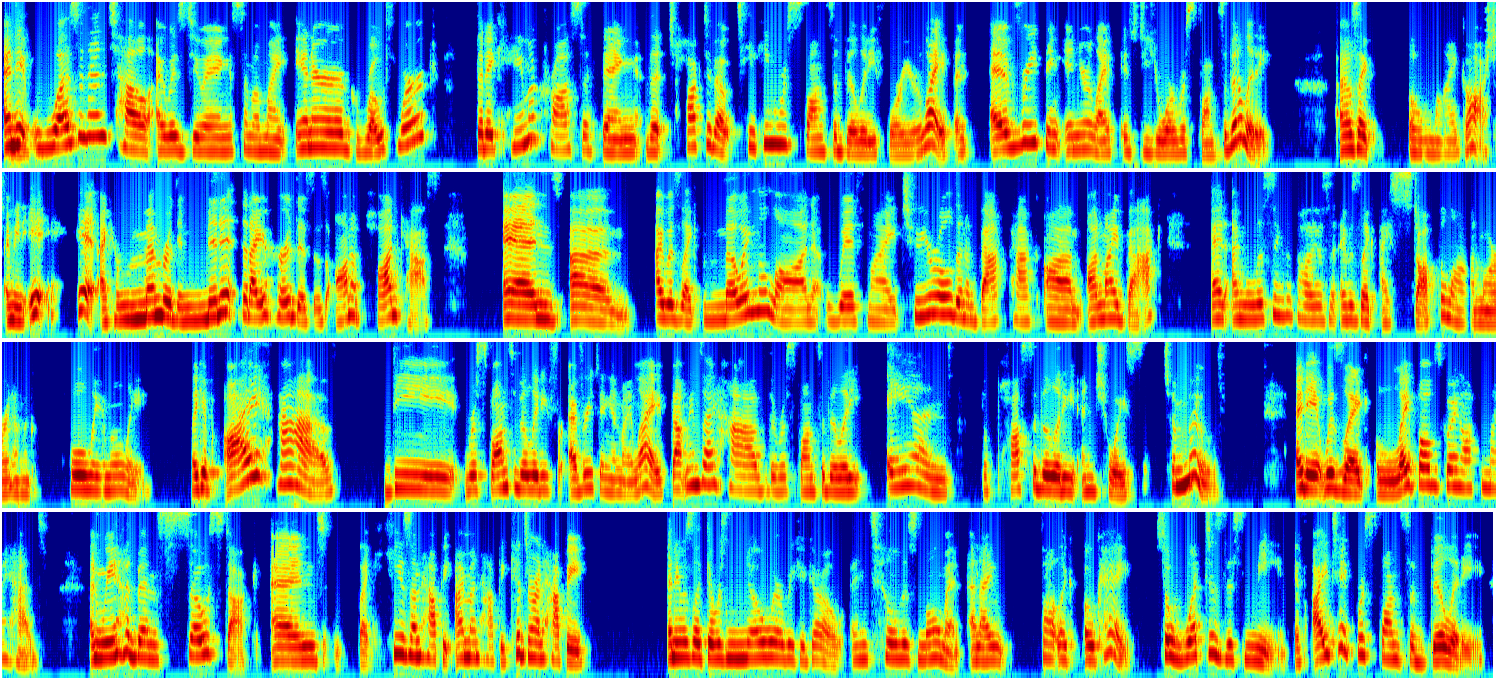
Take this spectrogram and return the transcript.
And it mm-hmm. wasn't until I was doing some of my inner growth work that I came across a thing that talked about taking responsibility for your life and everything in your life is your responsibility. I was like, oh my gosh. I mean, it hit. I can remember the minute that I heard this is on a podcast. And um, I was like mowing the lawn with my two year old in a backpack um, on my back. And I'm listening to the podcast. And it was like, I stopped the lawnmower and I'm like, holy moly. Like, if I have the responsibility for everything in my life, that means I have the responsibility and the possibility and choice to move. And it was like light bulbs going off in my head. And we had been so stuck and like he's unhappy, I'm unhappy, kids are unhappy. And it was like there was nowhere we could go until this moment. And I thought, like, okay, so what does this mean? If I take responsibility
